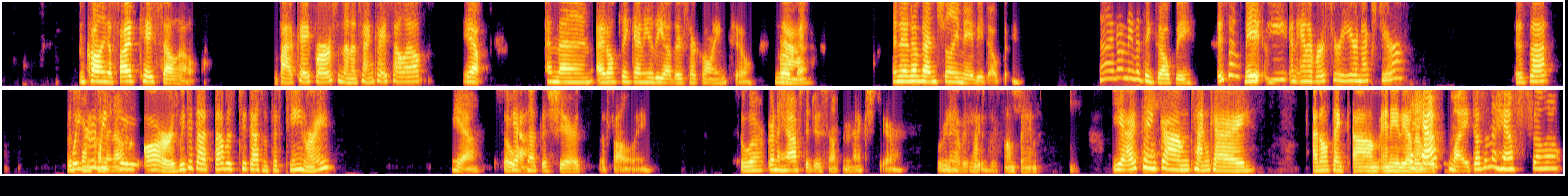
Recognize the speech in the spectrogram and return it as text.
I'm calling a 5k sellout. 5K first and then a 10K sellout? Yeah. And then I don't think any of the others are going to No. And then eventually maybe Dopey. I don't even think Dopey. Isn't Goofy an anniversary year next year? Is that This what one year did coming we up. do ours? We did that. That was 2015, right? Yeah. So Yeah. it's not this year, it's the following. So we're gonna have to do something next year. We're gonna Yeah, to have do to do something. Yeah, I think um 10K. I don't think um any of the The other half races- might. Doesn't the half sell out?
